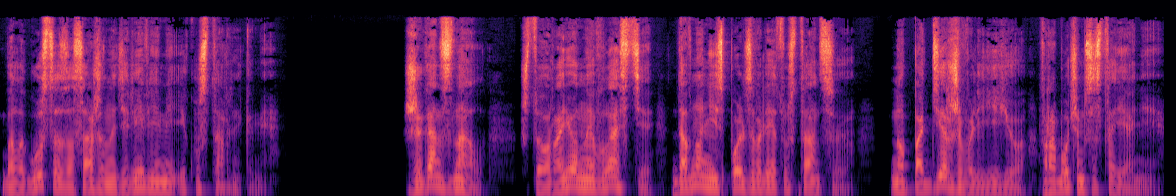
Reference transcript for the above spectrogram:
было густо засажено деревьями и кустарниками. Жиган знал, что районные власти давно не использовали эту станцию, но поддерживали ее в рабочем состоянии.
